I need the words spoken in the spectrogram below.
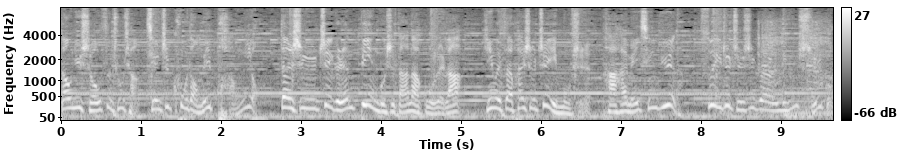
刀女首次出场，简直酷到没朋友。但是这个人并不是达纳·古瑞拉，因为在拍摄这一幕时，他还没签约呢，所以这只是个临时工。《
